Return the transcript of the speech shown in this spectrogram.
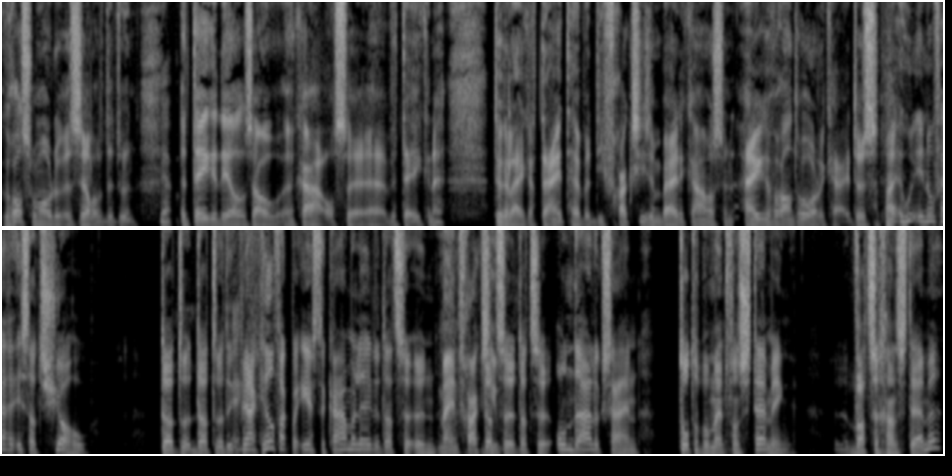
grosso modo hetzelfde doen. Ja. Het tegendeel zou een chaos eh, eh, betekenen. Tegelijkertijd hebben die fracties in beide kamers hun eigen verantwoordelijkheid. Dus Maar hoe- in hoeverre is dat show? Dat, dat, dat, ik merk heel vaak bij Eerste Kamerleden dat ze, een, mijn fractie. dat, ze, dat ze onduidelijk zijn tot het moment van stemming wat ze gaan stemmen.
